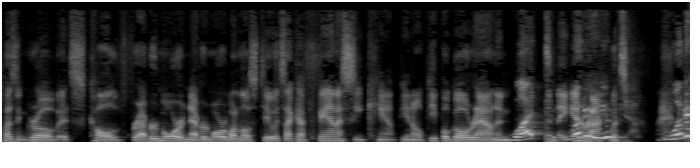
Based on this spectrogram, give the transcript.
pleasant grove it's called forevermore nevermore one of those two it's like a fantasy camp you know people go around and What? and they what are interact you? with- t- what are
